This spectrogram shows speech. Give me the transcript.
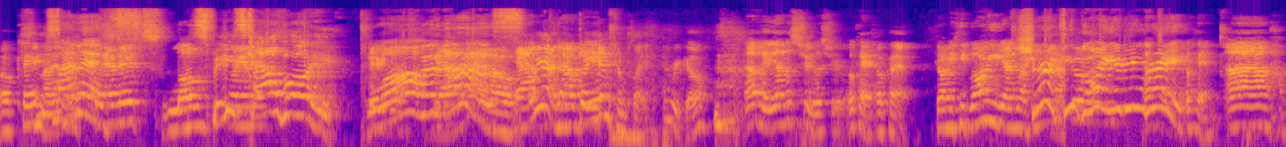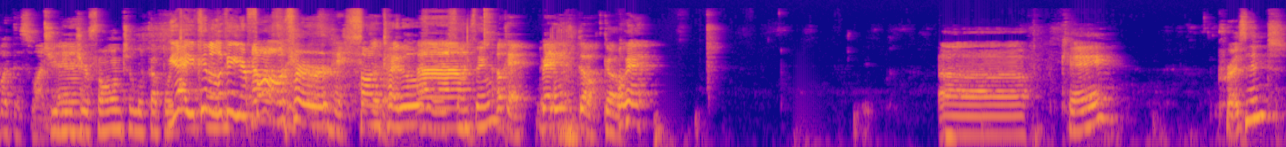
Okay. Planet. Planet. Planet. Love. Space planet. Cowboy. Very Wow, good. very Yeah. nice. Wow. Yeah, oh yeah, now Diane can play. There we go. Okay. Yeah, that's true. That's true. Okay. Okay. Do you want me to keep going? Or you guys want to Sure, keep going. You're doing Okay. great. Okay. Um. How about this one? Do you Uh, need your phone to look up what Yeah, you can look at your No, phone it's okay, for okay, song okay. titles or Um, something. Okay. Ready? Go. go. Okay. Uh okay. Present,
